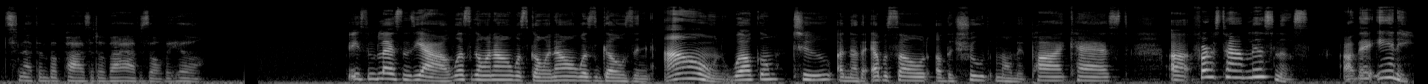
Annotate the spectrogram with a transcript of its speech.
It's nothing but positive vibes over here. Peace and blessings, y'all. What's going on? What's going on? What's going on? Welcome to another episode of the Truth Moment Podcast. Uh, first time listeners, are there any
